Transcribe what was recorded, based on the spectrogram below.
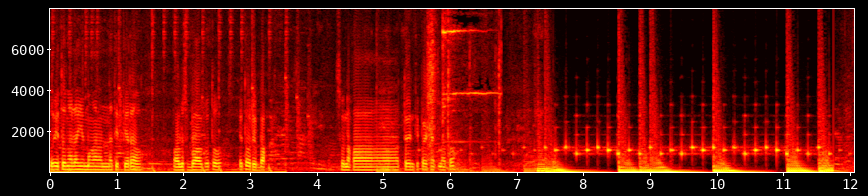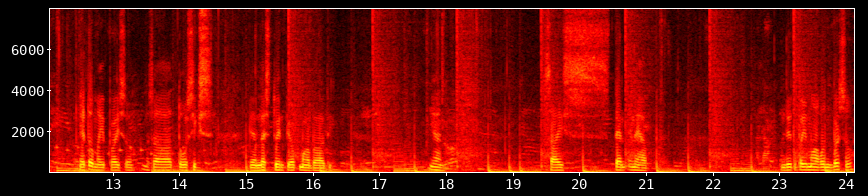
So ito na lang yung mga natitira, oh. Halos bago to. Ito, Reebok. So naka 20% na to. Ito may price oh. Nasa 26. Yan, less 20 off mga body. Yan. Size 10 and a half. Dito pa yung mga Converse oh.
